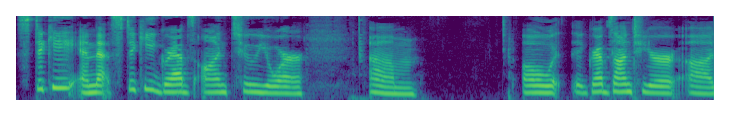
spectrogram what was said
sticky, and that sticky grabs onto your, um, oh, it, grabs onto your uh,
